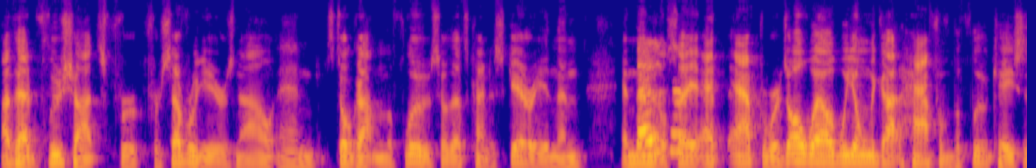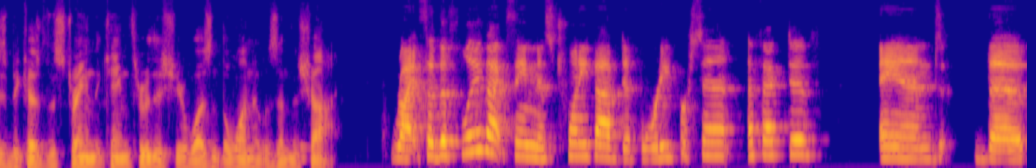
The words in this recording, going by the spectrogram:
I've had flu shots for for several years now and still gotten the flu, so that's kind of scary. And then and then Those they'll are... say at, afterwards, "Oh well, we only got half of the flu cases because the strain that came through this year wasn't the one that was in the mm-hmm. shot." Right. So the flu vaccine is 25 to 40% effective and the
